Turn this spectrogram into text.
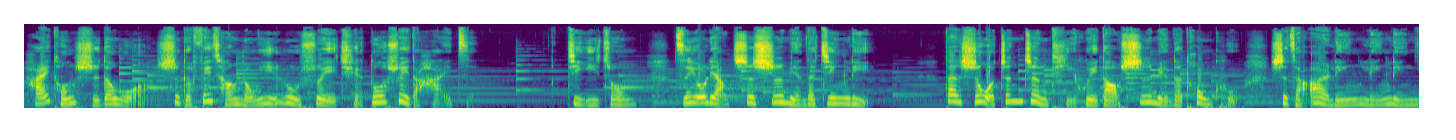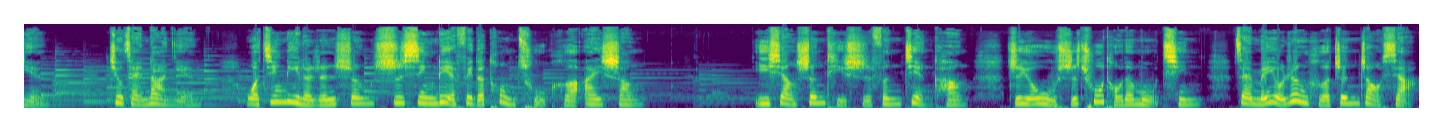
孩童时的我是个非常容易入睡且多睡的孩子，记忆中只有两次失眠的经历，但使我真正体会到失眠的痛苦是在2000年。就在那年，我经历了人生撕心裂肺的痛楚和哀伤。一向身体十分健康，只有五十出头的母亲，在没有任何征兆下，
